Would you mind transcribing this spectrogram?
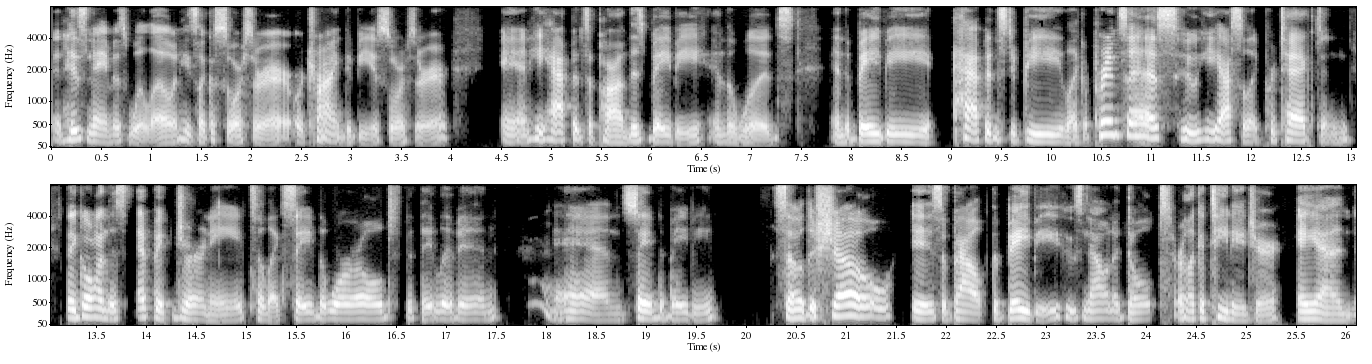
and his name is Willow, and he's like a sorcerer or trying to be a sorcerer, and he happens upon this baby in the woods, and the baby happens to be like a princess who he has to like protect and they go on this epic journey to like save the world that they live in hmm. and save the baby so the show is about the baby who's now an adult or like a teenager and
